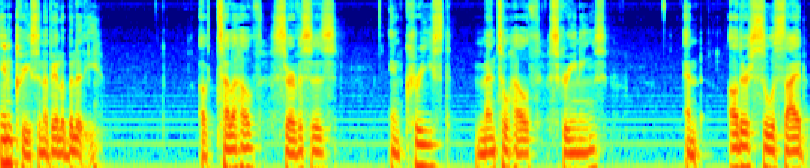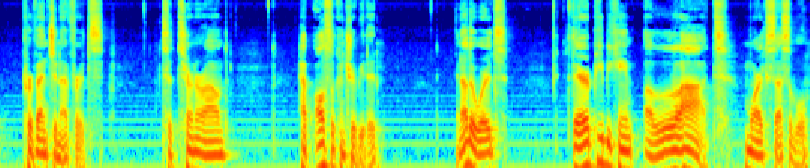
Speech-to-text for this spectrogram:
increase in availability of telehealth services, increased mental health screenings, and other suicide prevention efforts to turn around have also contributed. In other words, therapy became a lot more accessible.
